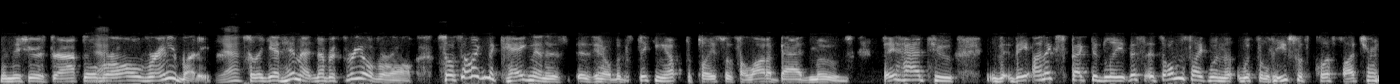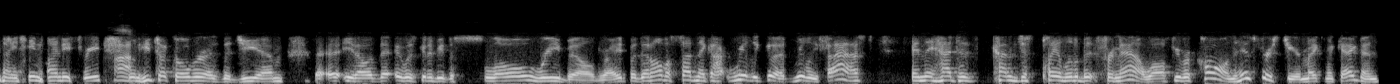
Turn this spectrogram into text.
in this year's draft overall over anybody. Yeah. So they get him at number three overall. So it's not like Maccagnan is, is you know, been sticking up the place with a lot of bad moves. They had to, they unexpectedly, this, it's almost like when the, with the Leafs with Cliff Fletcher in 1993, when he took over as the GM, uh, you know, it was going to be the slow rebuild, right? But then all of a sudden they got really good, really fast and they had to kind of just play a little bit for now. Well, if you recall, in his first year, Mike Maccagnan,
